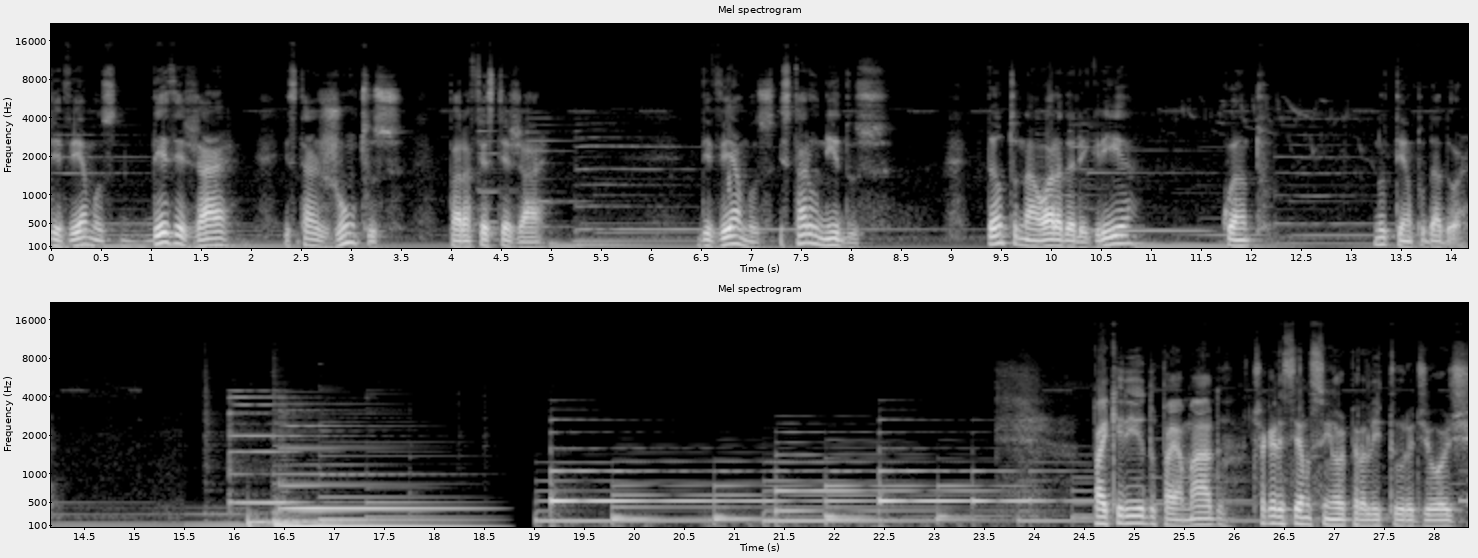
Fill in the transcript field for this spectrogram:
Devemos desejar estar juntos para festejar. Devemos estar unidos tanto na hora da alegria quanto no tempo da dor. Pai querido, Pai amado, te agradecemos, Senhor, pela leitura de hoje.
